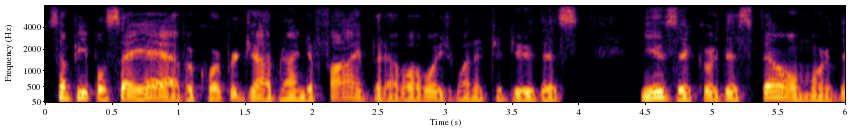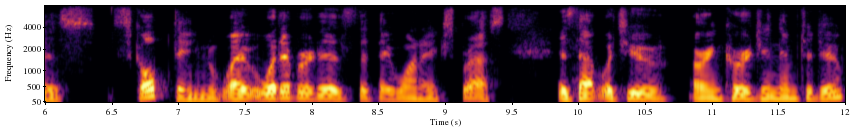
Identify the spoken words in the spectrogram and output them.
some people say, hey, I have a corporate job nine to five, but I've always wanted to do this music or this film or this sculpting, whatever it is that they want to express. Is that what you are encouraging them to do?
